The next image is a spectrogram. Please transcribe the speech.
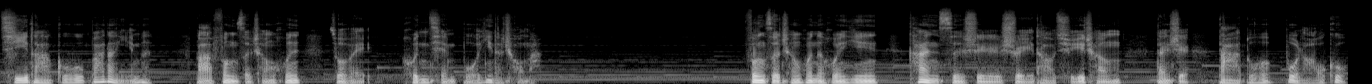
七大姑八大姨们把奉子成婚作为婚前博弈的筹码。奉子成婚的婚姻看似是水到渠成，但是大多不牢固。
